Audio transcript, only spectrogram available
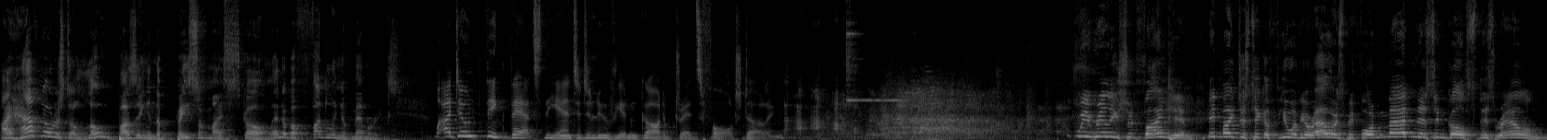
I have noticed a low buzzing in the base of my skull and a befuddling of memories. Well, I don't think that's the antediluvian god of dread's fault, darling. We really should find him. It might just take a few of your hours before madness engulfs this realm.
